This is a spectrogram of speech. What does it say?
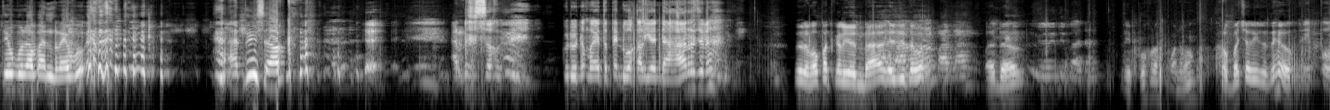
tiga puluh delapan ribu atuh sok aduh sok kudu nama eta teh dua kalian dahar cenah Lu udah empat kali undang aja gitu mah. Padahal. Ripuh lah ke mana mah. Kalau baca di itu teh. Ripo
